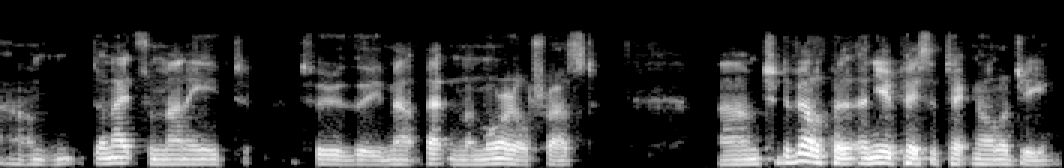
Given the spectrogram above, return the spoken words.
um, donate some money to, to the Mountbatten Memorial Trust um, to develop a, a, new piece of technology.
